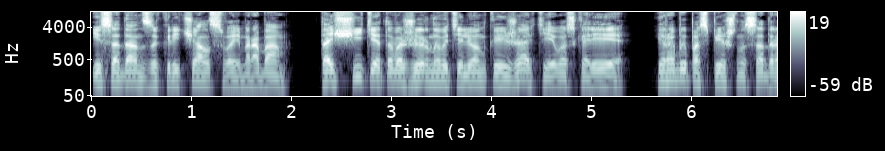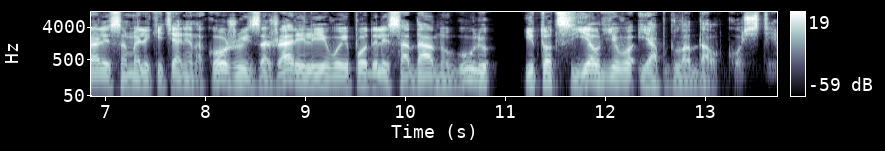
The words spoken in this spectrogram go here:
И Садан закричал своим рабам, «Тащите этого жирного теленка и жарьте его скорее!» И рабы поспешно содрали с амаликитянина кожу и зажарили его, и подали Садану гулю, и тот съел его и обглодал кости.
